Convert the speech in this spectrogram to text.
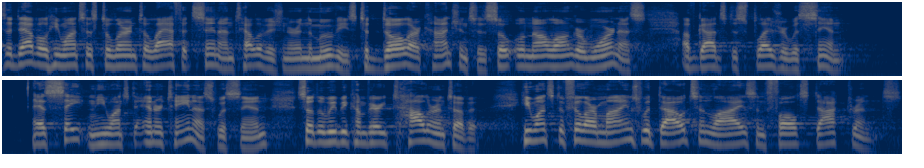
the devil, he wants us to learn to laugh at sin on television or in the movies, to dull our consciences so it will no longer warn us of God's displeasure with sin. As Satan, he wants to entertain us with sin so that we become very tolerant of it. He wants to fill our minds with doubts and lies and false doctrines.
